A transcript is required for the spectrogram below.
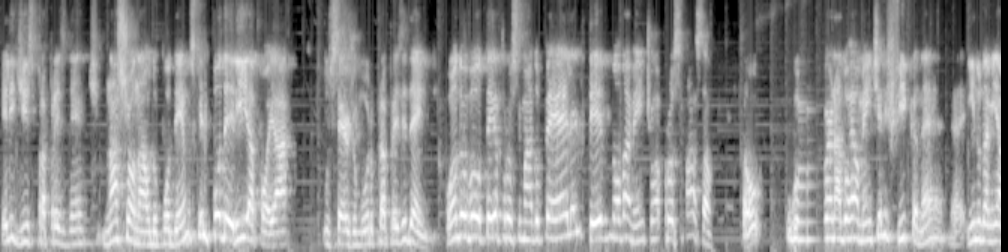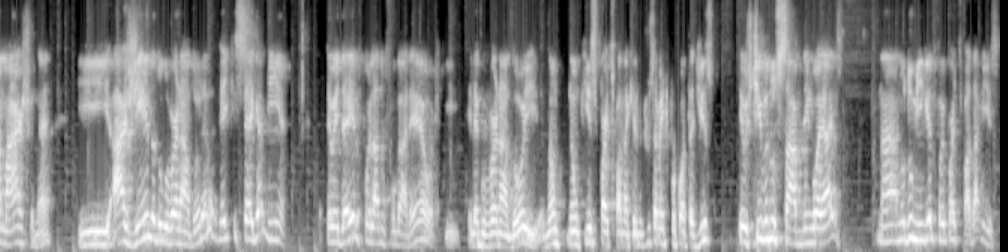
ele disse para presidente nacional do Podemos que ele poderia apoiar o Sérgio Moro para presidente. Quando eu voltei a aproximar do PL, ele teve novamente uma aproximação. Então, o governador realmente ele fica, né, é, indo na minha marcha, né, e a agenda do governador ela meio que segue a minha. Tem uma ideia, ele foi lá no Fogarel, acho que ele é governador e não, não quis participar naquele justamente por conta disso. Eu estive no sábado em Goiás, na, no domingo ele foi participar da missa.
